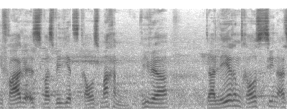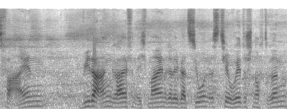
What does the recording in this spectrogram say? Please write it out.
Die Frage ist, was wir jetzt draus machen, wie wir da Lehren draus ziehen als Verein, wieder angreifen. Ich meine, Relegation ist theoretisch noch drin.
